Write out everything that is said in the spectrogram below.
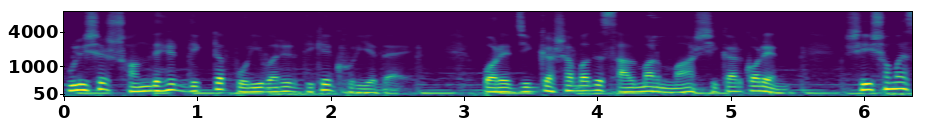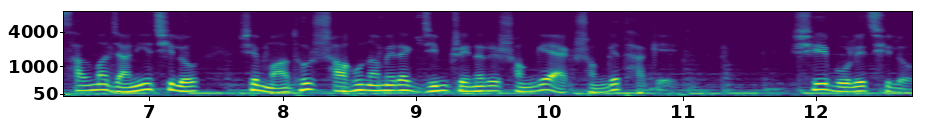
পুলিশের সন্দেহের দিকটা পরিবারের দিকে ঘুরিয়ে দেয়। পরে জিজ্ঞাসাবাদে সালমার মা স্বীকার করেন। সেই সময় সালমা জানিয়েছিল, সে মাধুর শাহু নামের এক জিম ট্রেনারের সঙ্গে একসঙ্গে থাকে। সে বলেছিল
